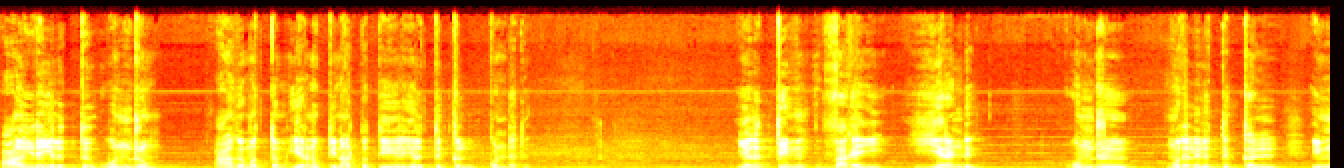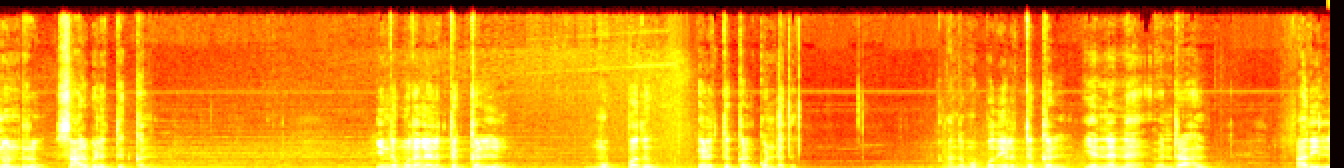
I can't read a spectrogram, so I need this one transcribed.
ஆயுத எழுத்து ஒன்றும் ஆக மொத்தம் இருநூற்றி நாற்பத்தி ஏழு எழுத்துக்கள் கொண்டது. எழுத்தின் வகை இரண்டு. ஒன்று முதல் எழுத்துக்கள் இன்னொன்று சார்பெழுத்துக்கள் இந்த முதல் எழுத்துக்கள் முப்பது எழுத்துக்கள் கொண்டது. அந்த முப்பது எழுத்துக்கள் என்னென்ன என்றால் அதில்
